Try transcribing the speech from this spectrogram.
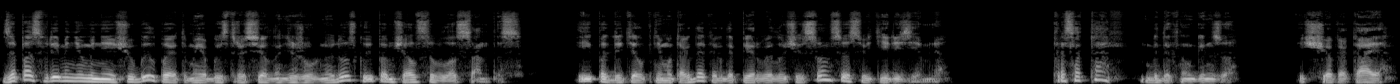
Запас времени у меня еще был, поэтому я быстро сел на дежурную доску и помчался в Лос-Сантос. И подлетел к нему тогда, когда первые лучи солнца осветили землю. «Красота!» — выдохнул Гензо. «Еще какая!»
